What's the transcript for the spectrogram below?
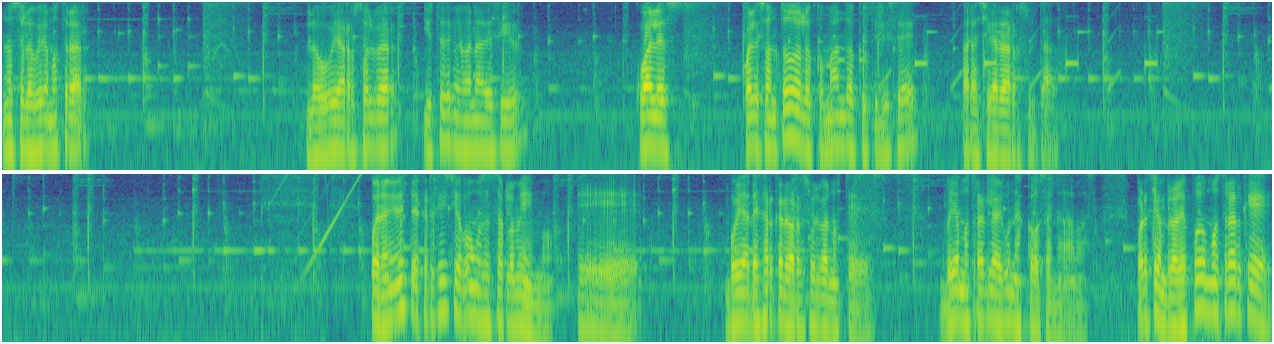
No se los voy a mostrar. Lo voy a resolver y ustedes me van a decir cuáles, cuáles son todos los comandos que utilicé para llegar al resultado. Bueno, en este ejercicio vamos a hacer lo mismo. Eh, voy a dejar que lo resuelvan ustedes. Voy a mostrarles algunas cosas nada más. Por ejemplo, les puedo mostrar que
